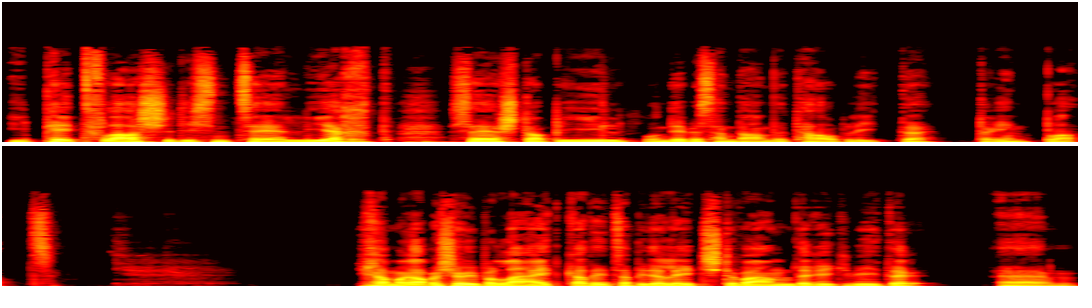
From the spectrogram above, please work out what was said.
in PET-Flaschen. Die sind sehr leicht, sehr stabil und eben sind anderthalb Liter drin Platz. Ich habe mir aber schon überlegt, gerade jetzt auch bei der letzten Wanderung wieder, ähm,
